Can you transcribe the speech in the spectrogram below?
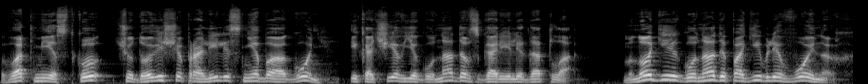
В отместку чудовища пролили с неба огонь, и кочевья гунадов сгорели дотла. Многие гунады погибли в войнах,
